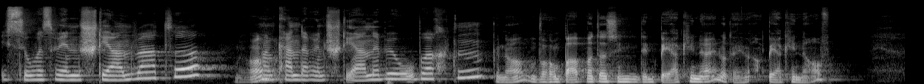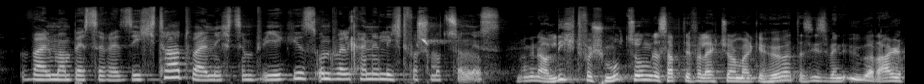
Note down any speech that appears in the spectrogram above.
ist sowas wie eine Sternwarte. Ja. Man kann darin Sterne beobachten, Genau. Und warum baut man das in den Berg hinein oder am Berg hinauf? Weil man bessere Sicht hat, weil nichts im Weg ist und weil keine Lichtverschmutzung ist. Na genau, Lichtverschmutzung, das habt ihr vielleicht schon mal gehört. Das ist, wenn überall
